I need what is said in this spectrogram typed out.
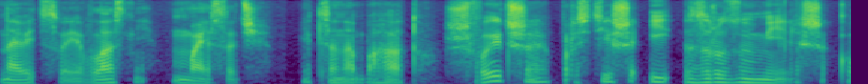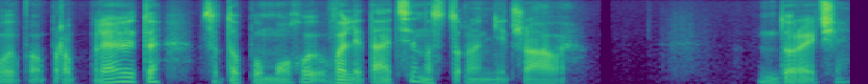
навіть свої власні меседжі. І це набагато швидше, простіше і зрозуміліше, коли ви обробляєте за допомогою валідації на стороні Java. До речі,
